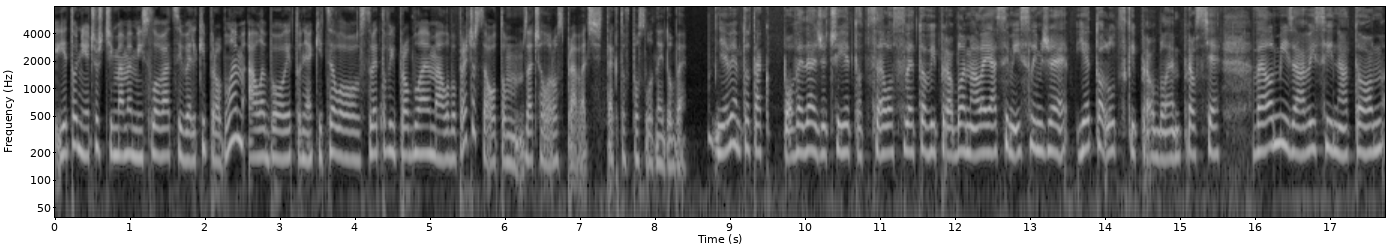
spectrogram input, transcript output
Je to niečo, s čím máme my Slováci veľký problém, alebo je to nejaký celosvetový problém, alebo prečo sa o tom začalo rozprávať takto v poslednej dobe? Neviem to tak povedať, že či je to celosvetový problém, ale ja si myslím, že je to ľudský problém. Proste veľmi závisí na tom, e,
